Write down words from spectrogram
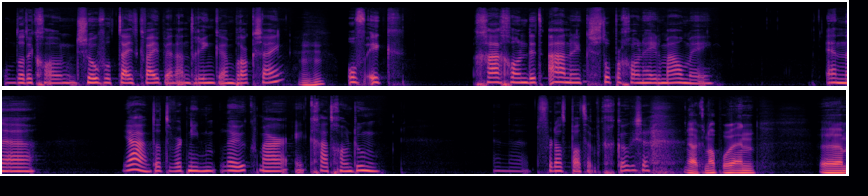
omdat ik gewoon zoveel tijd kwijt ben aan drinken en brak zijn Mhm. of ik ga gewoon dit aan en ik stop er gewoon helemaal mee. En eh, ja, dat wordt niet leuk, maar ik ga het gewoon doen. En eh, voor dat pad heb ik gekozen. Ja, knap hoor. En ehm,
